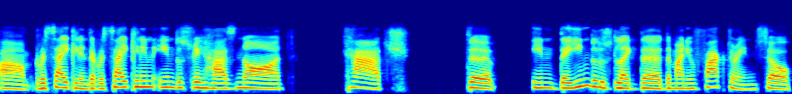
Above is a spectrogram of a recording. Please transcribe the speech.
um, recycling. The recycling industry has not catch the in the industry like the the manufacturing. So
